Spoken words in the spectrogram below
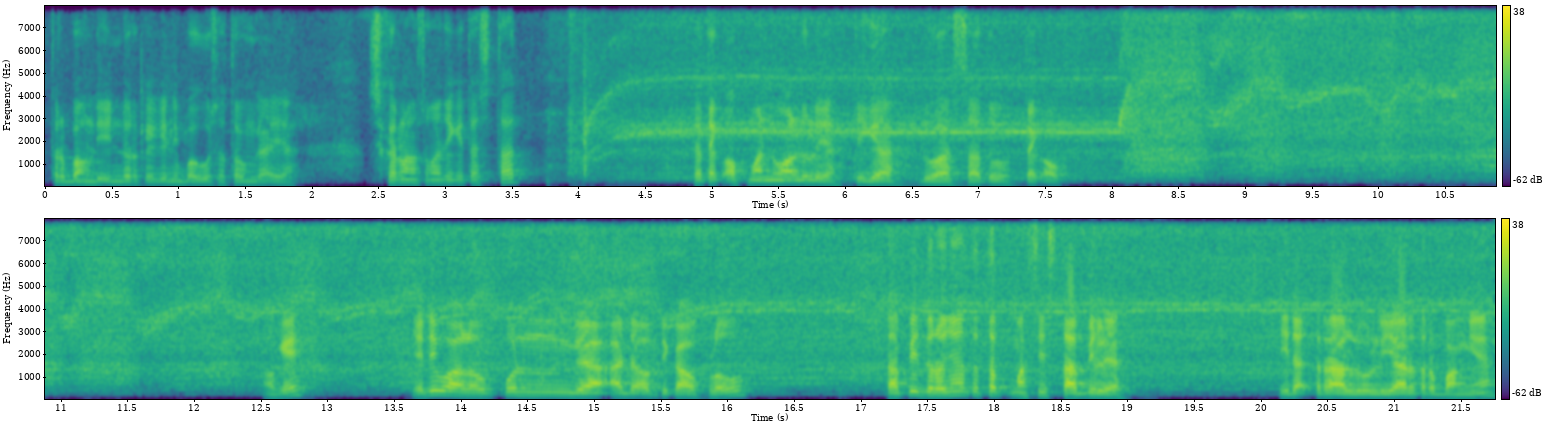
terbang di indoor kayak gini bagus atau enggak ya. Sekarang langsung aja kita start. Kita take off manual dulu ya. 3 2 1 take off. Oke. Jadi walaupun nggak ada optical flow, tapi drone-nya tetap masih stabil ya. Tidak terlalu liar terbangnya,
